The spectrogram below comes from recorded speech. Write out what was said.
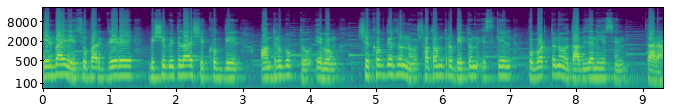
এর বাইরে সুপার গ্রেডে বিশ্ববিদ্যালয়ের শিক্ষকদের অন্তর্ভুক্ত এবং শিক্ষকদের জন্য স্বতন্ত্র বেতন স্কেল প্রবর্তনও দাবি জানিয়েছেন তারা।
